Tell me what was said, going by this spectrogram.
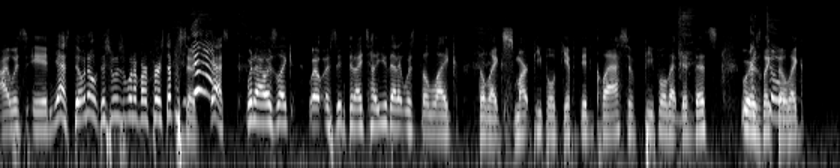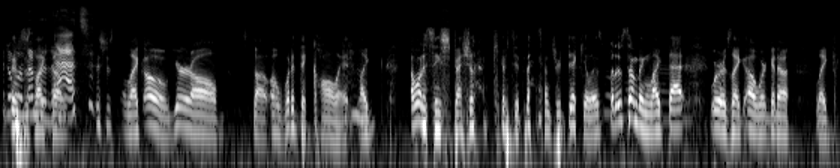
I was in. Yes. No, no. This was one of our first episodes. Yes. When I was like, well, was it, did I tell you that it was the like the like smart people gifted class of people that did this? Whereas like the like I don't remember like the- that. this was like oh you're all stu- oh what did they call it like i want to say special gifted but that sounds ridiculous but it was Oh something like that where it's like oh we're gonna like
